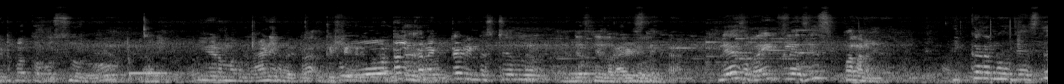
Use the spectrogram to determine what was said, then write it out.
ఇటుపక్క హొస్సూరు ఈడ మన Ranipet total connected industrial industrial place right place is పలానా ఇక్కడ నువ్వు చేస్తే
